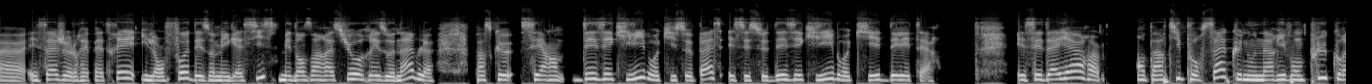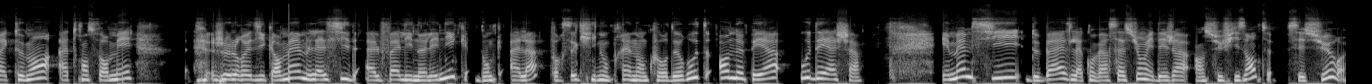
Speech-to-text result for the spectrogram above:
euh, et ça je le répéterai, il en faut des oméga 6, mais dans un ratio raisonnable, parce que c'est un déséquilibre qui se passe et c'est ce déséquilibre qui est délétère. Et c'est d'ailleurs en partie pour ça que nous n'arrivons plus correctement à transformer je le redis quand même, l'acide alpha-linolénique, donc ALA, pour ceux qui nous prennent en cours de route, en EPA ou DHA. Et même si de base la conversation est déjà insuffisante, c'est sûr,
